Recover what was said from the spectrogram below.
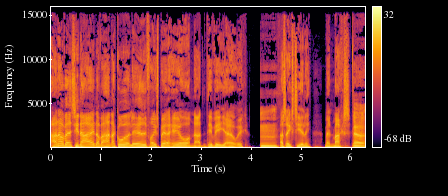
Han har været sin egen, og hvad han har gået og lavet i Frederiksberg have om natten, det ved jeg jo ikke. Mm. Altså ikke Stjerling, men Max. Ja, ja.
